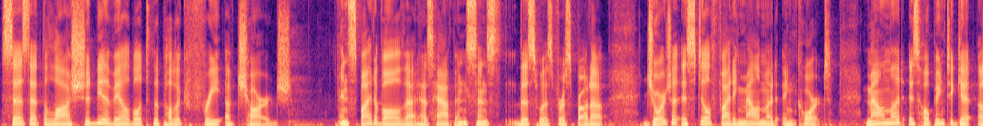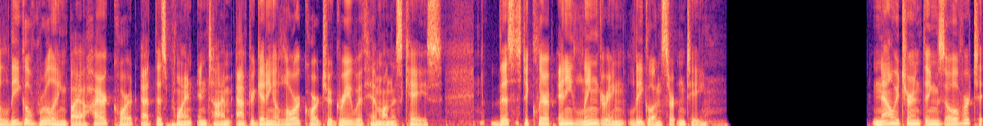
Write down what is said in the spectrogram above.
says that the law should be available to the public free of charge. In spite of all that has happened since this was first brought up, Georgia is still fighting Malamud in court. Malamud is hoping to get a legal ruling by a higher court at this point in time after getting a lower court to agree with him on this case. This is to clear up any lingering legal uncertainty. Now we turn things over to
